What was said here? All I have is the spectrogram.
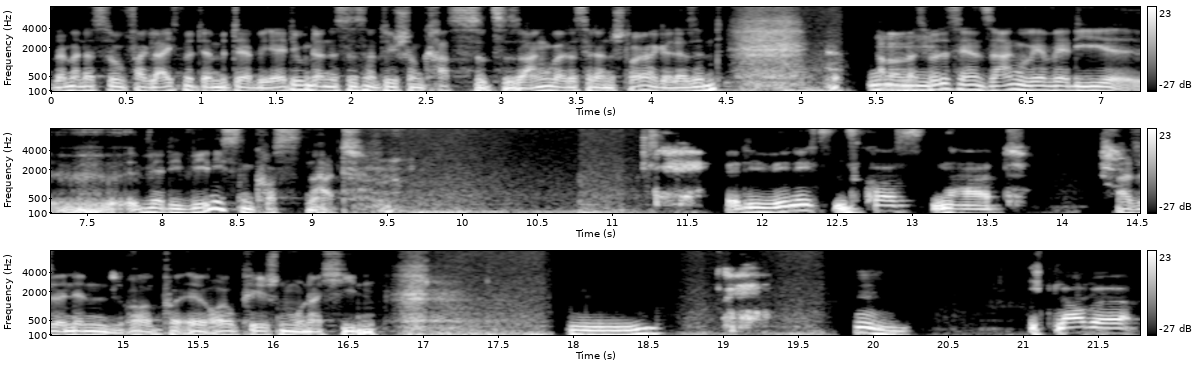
wenn man das so vergleicht mit der, mit der Beerdigung, dann ist das natürlich schon krass sozusagen, weil das ja dann Steuergelder sind. Aber mhm. was würdest du denn sagen, wer, wer, die, wer die wenigsten Kosten hat? Wer die wenigsten Kosten hat. Also in den europäischen Monarchien. Mhm. Hm. Ich glaube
